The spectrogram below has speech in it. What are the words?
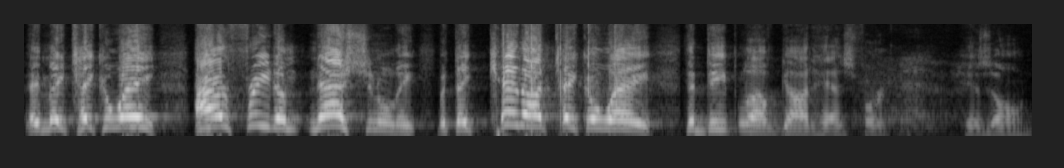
They may take away our freedom nationally, but they cannot take away the deep love God has for His own.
